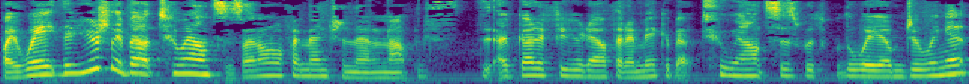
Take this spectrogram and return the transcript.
by weight. They're usually about two ounces. I don't know if I mentioned that or not, but I've got it figured out that I make about two ounces with the way I'm doing it.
